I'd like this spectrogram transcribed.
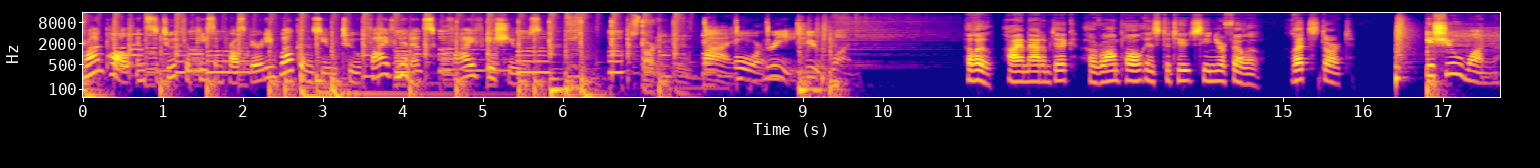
The Ron Paul Institute for Peace and Prosperity welcomes you to 5 Minutes, 5 Issues. Starting in 5, 4, 3, 2, 1. Hello, I am Adam Dick, a Ron Paul Institute Senior Fellow. Let's start. Issue 1.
